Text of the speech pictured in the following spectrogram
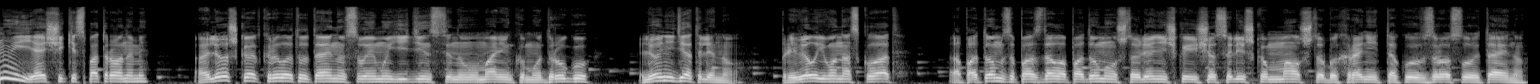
Ну и ящики с патронами». Алёшка открыл эту тайну своему единственному маленькому другу, Лене Дятлину. Привел его на склад, а потом запоздало подумал, что Ленечка еще слишком мал, чтобы хранить такую взрослую тайну.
